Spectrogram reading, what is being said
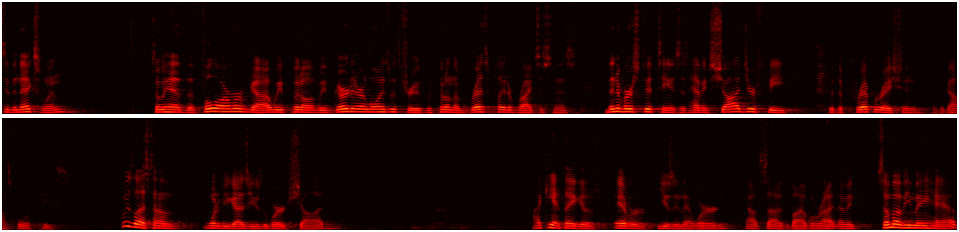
to the next one. So we have the full armor of God. We've put on, we've girded our loins with truth. We've put on the breastplate of righteousness. Then in verse 15 it says, having shod your feet with the preparation of the gospel of peace. When was the last time one of you guys used the word shod? I can't think of ever using that word outside of the Bible, right? I mean, some of you may have,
